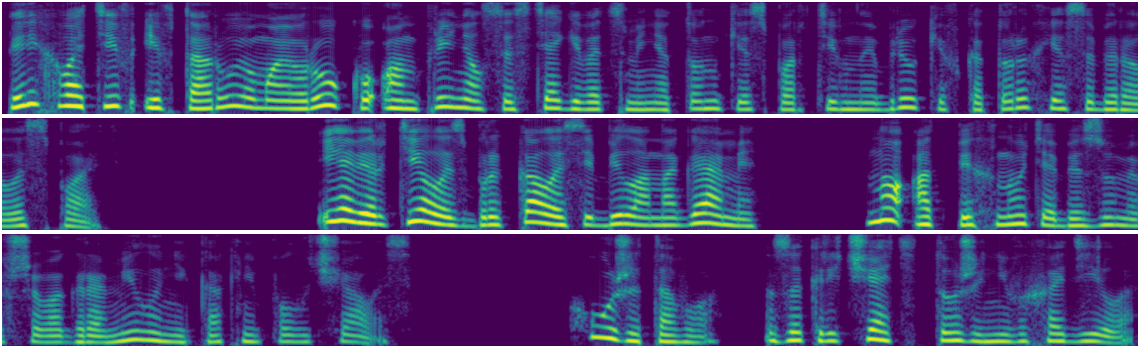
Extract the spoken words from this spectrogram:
Перехватив и вторую мою руку, он принялся стягивать с меня тонкие спортивные брюки, в которых я собиралась спать. Я вертелась, брыкалась и била ногами, Но отпихнуть обезумевшего громилу никак не получалось. Хуже того, закричать тоже не выходило.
